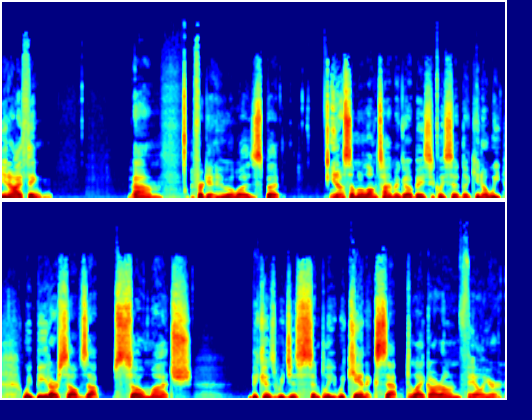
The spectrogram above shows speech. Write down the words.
you know i think um i forget who it was but you know, someone a long time ago basically said like, you know, we we beat ourselves up so much because we just simply we can't accept like our own failure.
